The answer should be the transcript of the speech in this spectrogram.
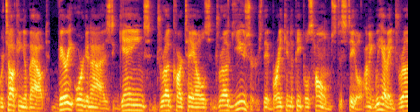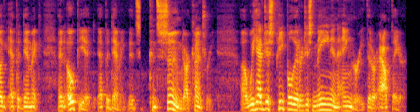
We're talking about very organized gangs, drug cartels, drug users that break into people's homes to steal. I mean, we have a drug epidemic, an opiate epidemic that's consumed our country. Uh, we have just people that are just mean and angry that are out there.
